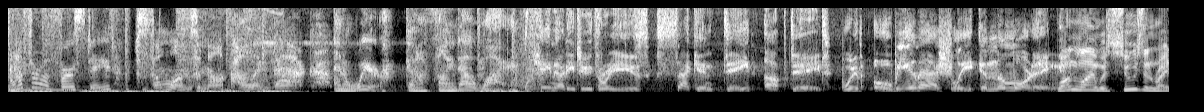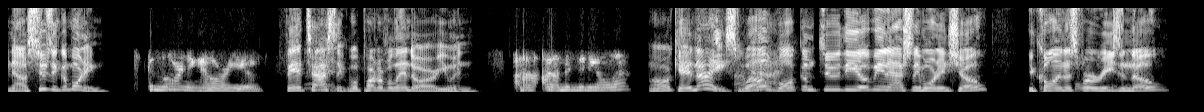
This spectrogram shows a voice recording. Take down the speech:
After a first date, someone's not calling back. And we're gonna find out why. K92 3's second date update with Obie and Ashley in the morning. We're on the line with Susan right now. Susan, good morning. Good morning. How are you? Fantastic. What part of Orlando are you in? Uh, I'm in Minneola. Oh, okay, nice. well, welcome to the Obie and Ashley Morning Show. You're calling us for a reason, though.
